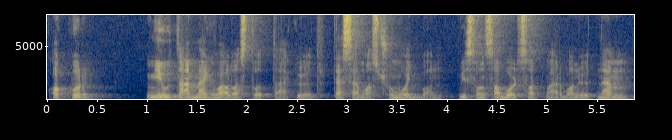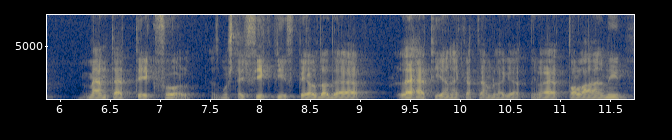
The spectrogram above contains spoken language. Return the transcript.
Akkor miután megválasztották őt, teszem azt Somogyban, viszont Szabolcs-Szatmárban őt nem mentették föl. Ez most egy fiktív példa, de lehet ilyeneket emlegetni, lehet találni.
